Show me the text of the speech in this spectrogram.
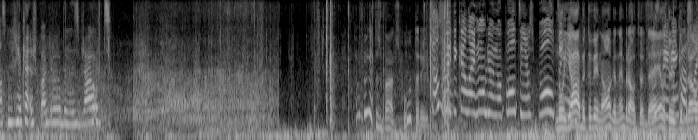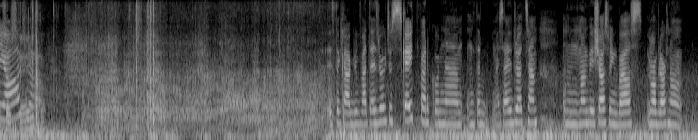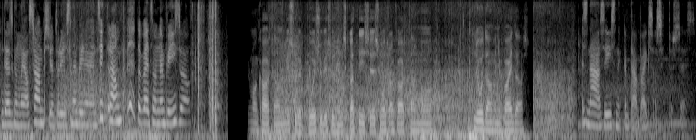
Dēls man vienkārši pagrūda un es braucu. Tur bija tas bērns skūterī. Tas bija tikai, lai nokļūtu no pulciņa uz pulciņu. Nu jā, bet tu vienalga nebrauc ar dēli, tu, tu brauc ar skeitu. Es tā kā gribētu aizbraukt uz skateparku, un, uh, un tad mēs aizbraucām. Un man bija šausmīgi bailes nobraukt no diezgan lielas rampas, jo tur īstenībā nebija neviena cita rampa. Tāpēc man nebija izvēle. Pirmām kārtām visur ir puiši, visur viņi skatīsies, otrām kārtām no kļūdām viņi baidās. Es neesmu īsti nekad tā baigts sasitusies.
